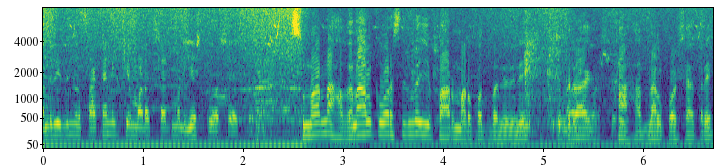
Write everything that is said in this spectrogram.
ಅಂದ್ರೆ ಇದನ್ನ ಸಾಕಾಣಿಕೆ ಮಾಡಕ್ ಸ್ಟಾರ್ಟ್ ಮಾಡಿ ಎಷ್ಟು ವರ್ಷ ಆಯ್ತು ಸರ್? ಸುಮಾರು ನಾ ಹದಿನಾಲ್ಕು ವರ್ಷದಿಂದ ಈ ಫಾರ್ಮ್ ಮಾಡ್ಕೊತ ಬಂದಿದ್ದೀನಿ. ಇದ್ರಾಗ ಹಾಂ ಹದಿನಾಲ್ಕು ವರ್ಷ ಆಯ್ತು ರೀ.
